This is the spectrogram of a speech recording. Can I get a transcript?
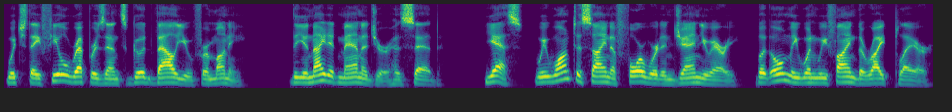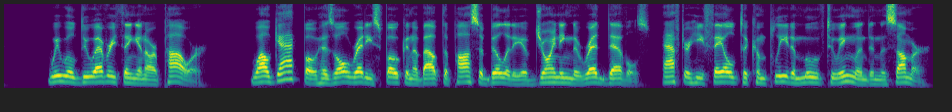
which they feel represents good value for money. The United manager has said. Yes, we want to sign a forward in January, but only when we find the right player. We will do everything in our power. While Gakpo has already spoken about the possibility of joining the Red Devils after he failed to complete a move to England in the summer.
